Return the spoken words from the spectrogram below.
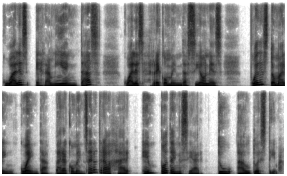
cuáles herramientas, cuáles recomendaciones puedes tomar en cuenta para comenzar a trabajar en potenciar tu autoestima.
